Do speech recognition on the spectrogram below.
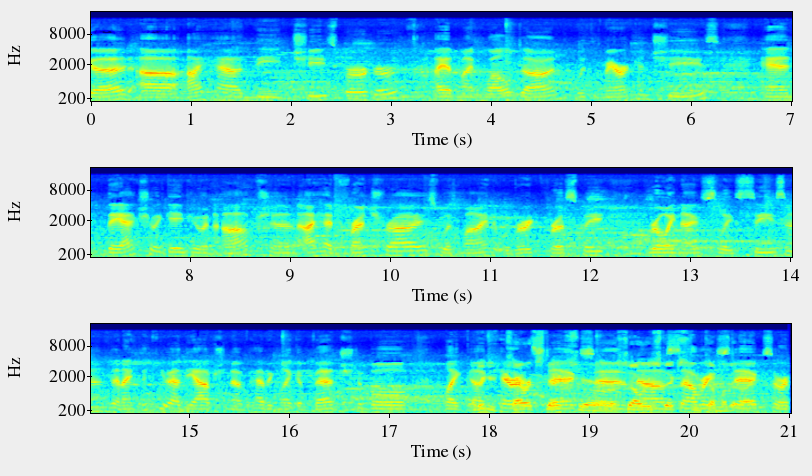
good. Uh, I had the cheeseburger. I had mine well done with American cheese, and they actually gave you an option. I had French fries with mine that were very crispy, really nicely seasoned, and I think you had the option of having like a vegetable, like uh, carrot, carrot sticks or and celery uh, sticks can celery come with it, right? sticks, or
